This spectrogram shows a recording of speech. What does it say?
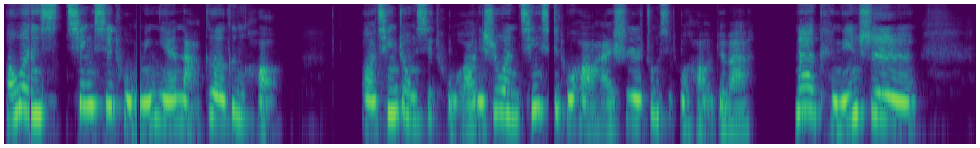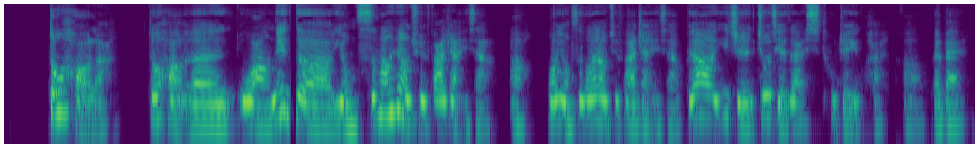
问轻稀土明年哪个更好？呃，轻重稀土啊，你是问轻稀土好还是重稀土好，对吧？那肯定是都好了，都好。嗯，往那个永磁方向去发展一下啊，往永磁方向去发展一下，不要一直纠结在稀土这一块啊。拜拜。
